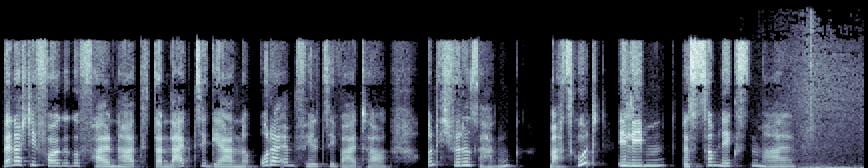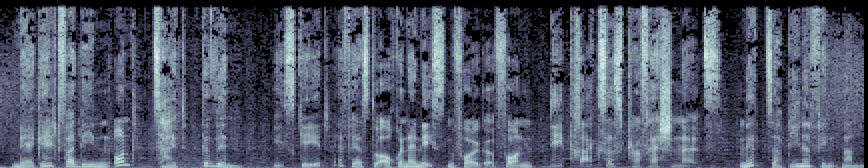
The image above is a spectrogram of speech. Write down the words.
Wenn euch die Folge gefallen hat, dann liked sie gerne oder empfehlt sie weiter. Und ich würde sagen, macht's gut, ihr Lieben. Bis zum nächsten Mal. Mehr Geld verdienen und Zeit gewinnen. Wie es geht, erfährst du auch in der nächsten Folge von Die Praxis Professionals mit Sabine Finkmann.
